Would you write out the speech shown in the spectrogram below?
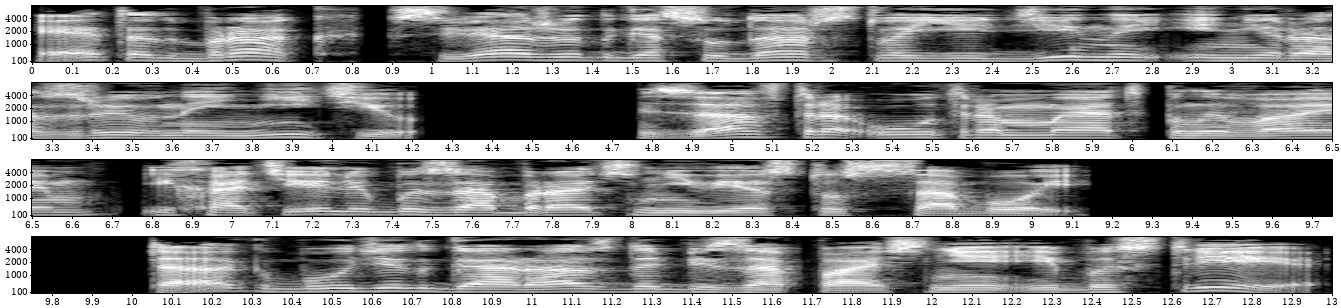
Этот брак свяжет государство единой и неразрывной нитью. Завтра утром мы отплываем и хотели бы забрать невесту с собой. Так будет гораздо безопаснее и быстрее.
